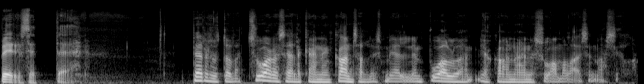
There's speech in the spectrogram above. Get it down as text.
persettään. Persut ovat suoraselkäinen kansallismielinen puolue, joka on aina suomalaisen asialla.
